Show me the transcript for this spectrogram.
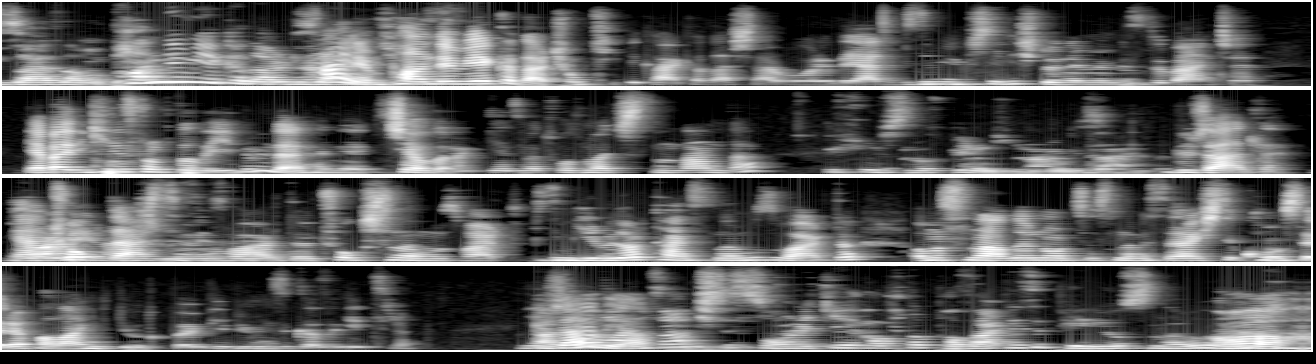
Güzel zaman. Pandemiye kadar güzel. Aynen pandemiye kadar çok iyiydik arkadaşlar bu arada. Yani bizim yükseliş dönemimizdi bence. Ya ben ikinci sınıfta da iyiydim de hani şey olarak gezme tozma açısından da Üçüncü sınıf birinci dönem güzeldi. güzeldi. Yani Güzel çok dersimiz vardı. vardı, çok sınavımız vardı. Bizim 24 tane sınavımız vardı. Ama sınavların ortasında mesela işte konsere falan gidiyorduk böyle birbirimizi gaza getirip. Ya Güzeldi ya. Hatta işte sonraki hafta pazartesi periyo sınavı var. Ah.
